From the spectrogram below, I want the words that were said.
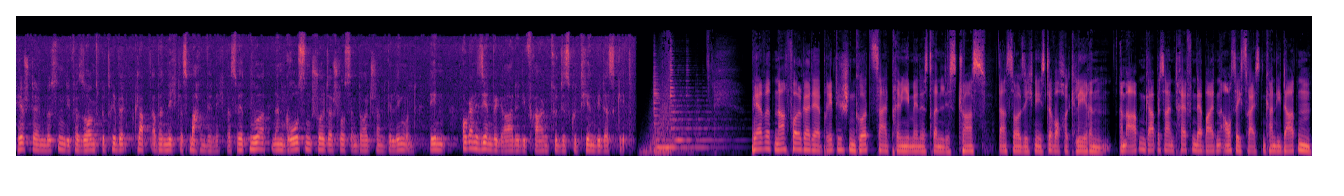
herstellen müssen, die Versorgungsbetriebe, klappt aber nicht, das machen wir nicht. Das wird nur in einem großen Schulterschluss in Deutschland gelingen und den organisieren wir gerade, die Fragen zu diskutieren, wie das geht. Wer wird Nachfolger der britischen Kurzzeit-Premierministerin Liz Truss? Das soll sich nächste Woche klären. Am Abend gab es ein Treffen der beiden aussichtsreichsten Kandidaten.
